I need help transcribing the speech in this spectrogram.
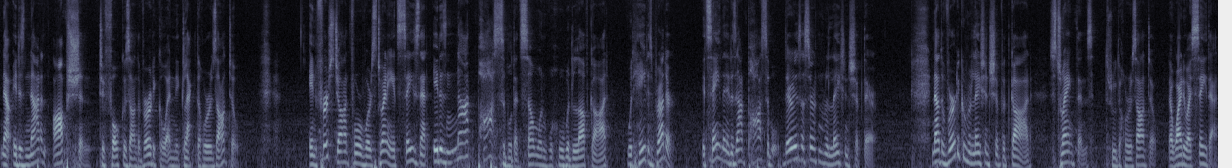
Now, it is not an option to focus on the vertical and neglect the horizontal. In 1 John 4, verse 20, it says that it is not possible that someone who would love God would hate his brother. It's saying that it is not possible. There is a certain relationship there. Now, the vertical relationship with God strengthens through the horizontal. Now, why do I say that?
